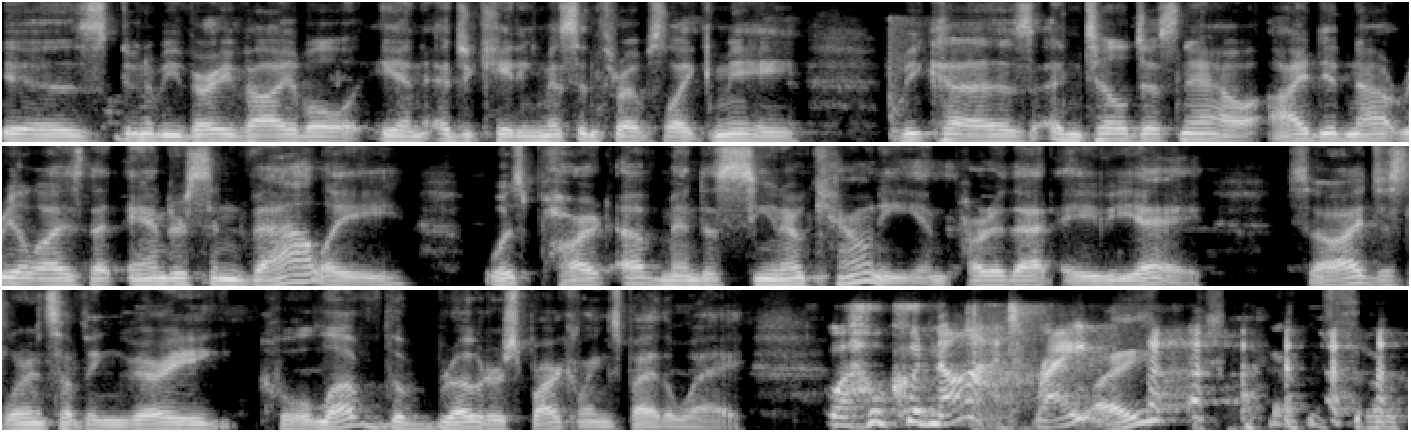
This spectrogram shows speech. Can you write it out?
is going to be very valuable in educating misanthropes like me because until just now, I did not realize that Anderson Valley was part of Mendocino County and part of that AVA. So I just learned something very cool. Love the Roederer Sparklings, by the way. Well, who could not, right? Right. so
